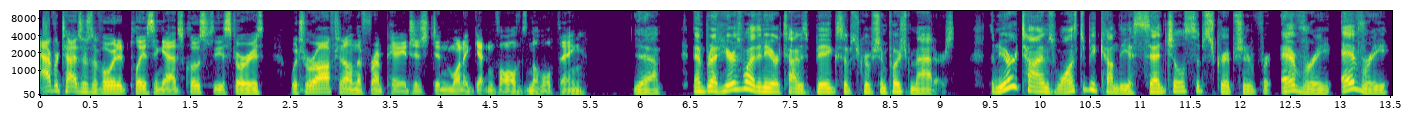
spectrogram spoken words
advertisers avoided placing ads close to these stories, which were often on the front page. They just didn't want to get involved in the whole thing. Yeah. And Brett, here's why the New York Times big subscription push matters. The New York Times wants to become the essential subscription for every, every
